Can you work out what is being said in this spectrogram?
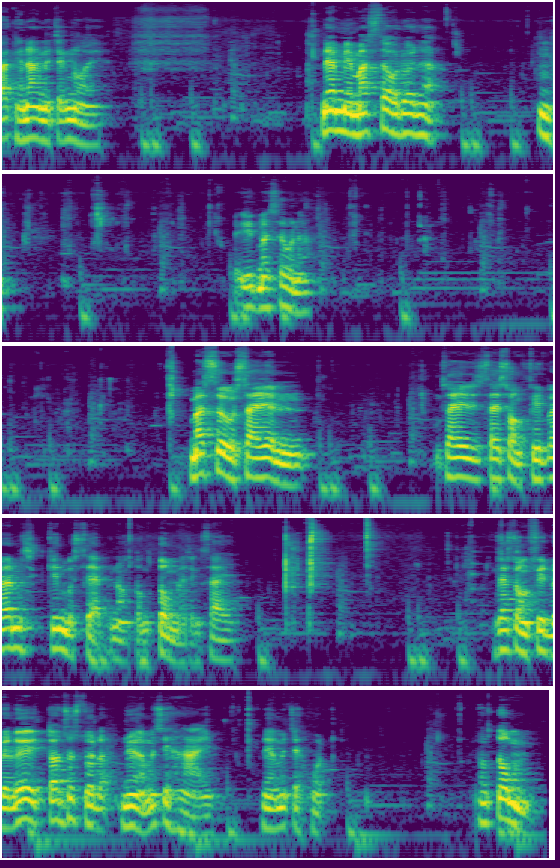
ตักให้นั่งในอยจังหน่อย แน่มี mussel ด้วยเนี่ยอืม eat mussel นะ mussel ใส่อันใส่ใส่ช่อง freeze ไว้มันสิกินบ่แซบพี่น้องต้องต้มเลยจังใส่ใส่ช่อง freeze ไปเลย ตอนสดๆอะเนื้อมันสิหาย เนื้อมันจะหด ต้องต้มแล้ว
